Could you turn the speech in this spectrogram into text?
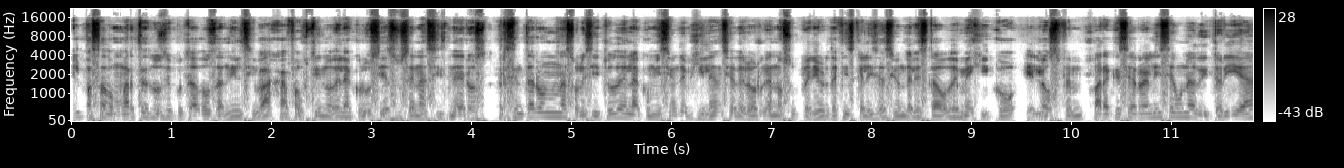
El pasado martes los diputados Daniel Cibaja, Faustino de la Cruz y Azucena Cisneros presentaron una solicitud en la Comisión de Vigilancia del órgano superior de fiscalización del Estado de México, el OSFEM, para que se realice una auditoría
